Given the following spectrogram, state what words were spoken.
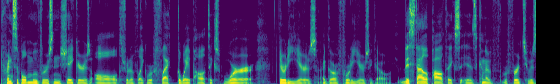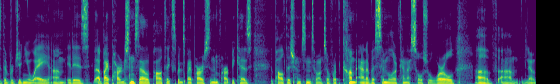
principal movers and shakers all sort of like reflect the way politics were 30 years ago or 40 years ago. This style of politics is kind of referred to as the Virginia way. Um, it is a bipartisan style of politics, but it's bipartisan in part because the politicians and so on and so forth come out of a similar kind of social world of, um, you know,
